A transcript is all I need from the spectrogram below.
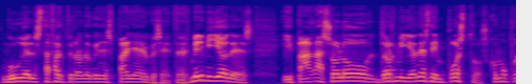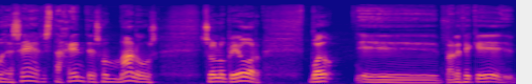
Google está facturando aquí en España, yo qué sé, 3.000 millones y paga solo 2 millones de impuestos. ¿Cómo puede ser? Esta gente son malos, son lo peor. Bueno, eh, parece que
